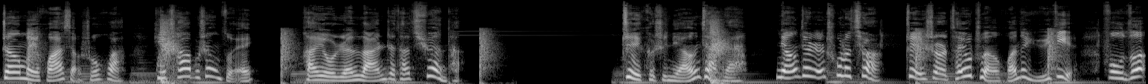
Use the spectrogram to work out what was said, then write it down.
张美华想说话也插不上嘴，还有人拦着他劝他。这可是娘家人，娘家人出了气儿，这事儿才有转圜的余地，否则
